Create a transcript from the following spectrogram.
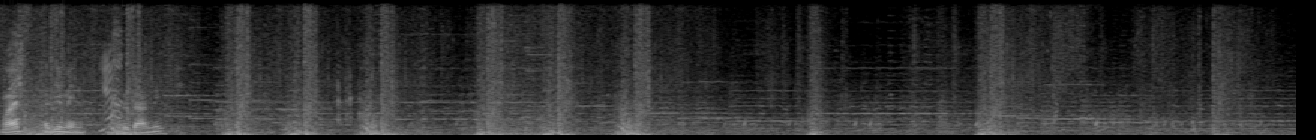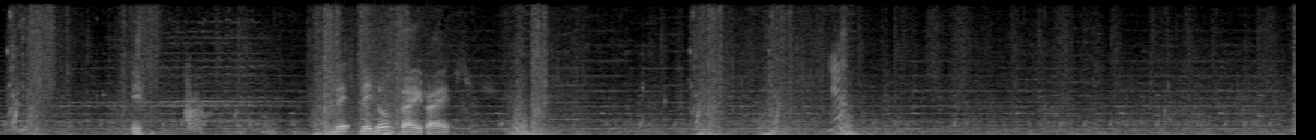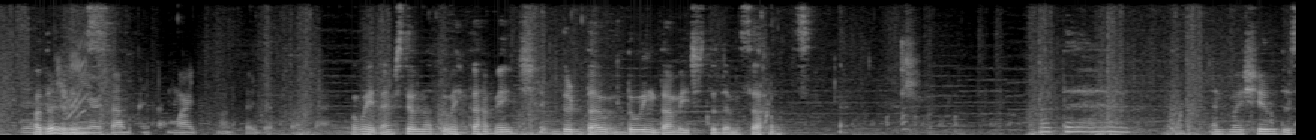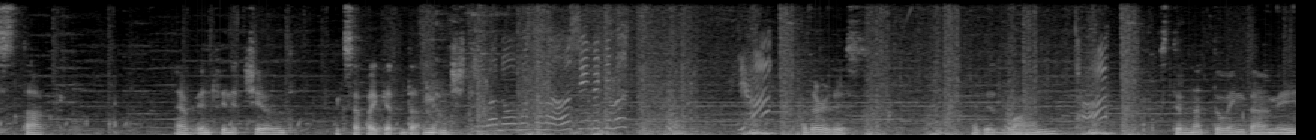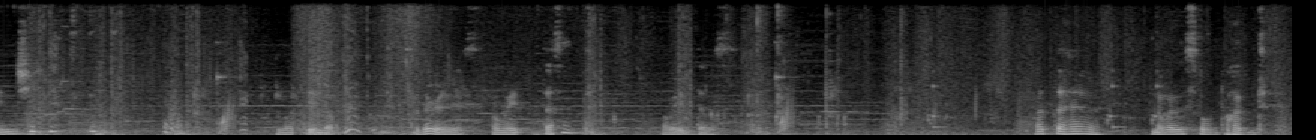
What? What do you mean? The damage? If they they don't die, right? Oh, there it is. Or some, some monster just like that. Oh wait, I'm still not doing damage. They're do doing damage to themselves. what the? And my shield is stuck. I have infinite shield, except I get damaged. Oh, there it is. I did one. Still not doing damage. what the look? Oh, there it is. Oh wait, it doesn't. Oh wait, it does. What the hell? Noelle is so bugged.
